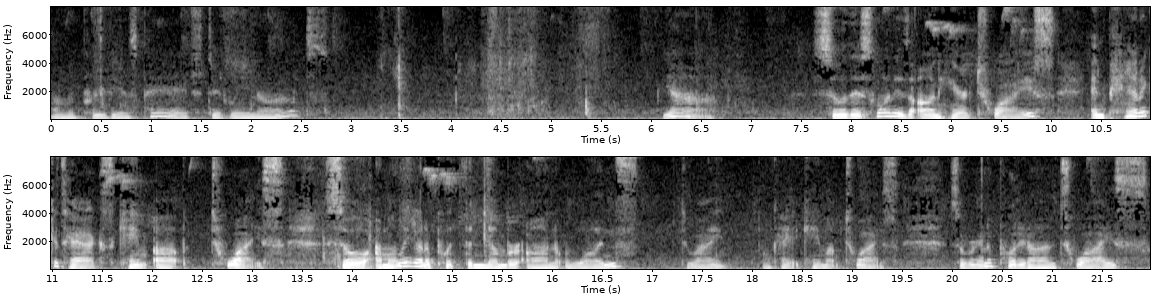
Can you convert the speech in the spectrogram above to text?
on the previous page, did we not? Yeah. So this one is on here twice, and panic attacks came up twice. So I'm only going to put the number on once. Do I? Okay, it came up twice. So we're to put it on twice.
